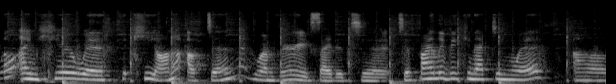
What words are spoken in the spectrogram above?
Well, I'm here with Quianah Upton, who I'm very excited to, to finally be connecting with. Um,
